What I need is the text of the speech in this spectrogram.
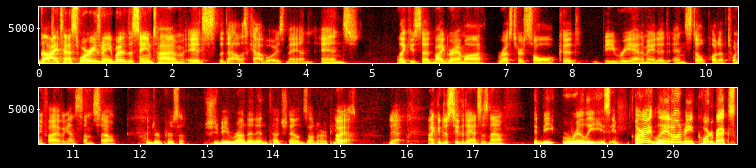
The eye test worries me, but at the same time, it's the Dallas Cowboys, man. And like you said, my grandma, rest her soul, could be reanimated and still put up 25 against them. So, 100%. Should be running in touchdowns on RPs. oh, yeah. Yeah. I can just see the dances now. It'd be really easy. All right, lay it on me. Quarterbacks.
